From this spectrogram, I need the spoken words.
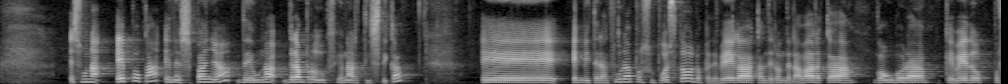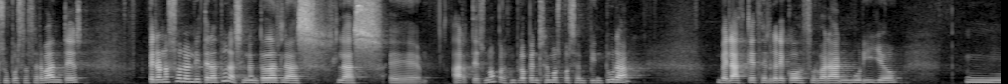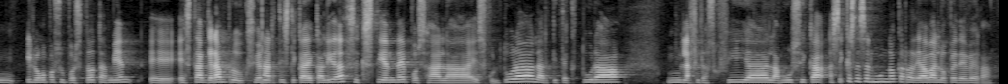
es una época en España de una gran producción artística. Eh, en literatura, por supuesto, Lope de Vega, Calderón de la Barca, Góngora, Quevedo, por supuesto Cervantes, pero no solo en literatura, sino en todas las, eh, artes. ¿no? Por ejemplo, pensemos pues, en pintura, Velázquez, el Greco, Zurbarán, Murillo, Mm, y luego, por supuesto, también eh, esta gran producción artística de calidad se extiende pues, a la escultura, la arquitectura, mm, la filosofía, la música. Así que este es el mundo que rodeaba a Lope de Vega.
